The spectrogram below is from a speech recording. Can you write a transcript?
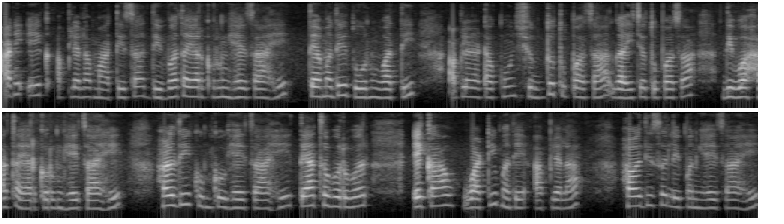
आणि एक आपल्याला मातीचा दिवा तयार करून घ्यायचा आहे. त्यामध्ये दोन वाती आपल्याला टाकून शुद्ध तुपाचा गाईच्या तुपाचा दिवा हा तयार करून घ्यायचा आहे. हळदी कुंकू घ्यायचा आहे. त्याचबरोबर एका वाटीमध्ये आपल्याला हळदीचं लेपन घ्यायचं आहे.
